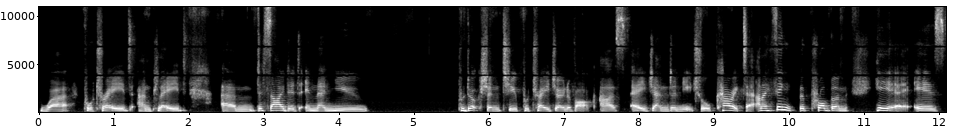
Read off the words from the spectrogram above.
were portrayed and played, um, decided in their new production to portray Joan of Arc as a gender neutral character. And I think the problem here is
